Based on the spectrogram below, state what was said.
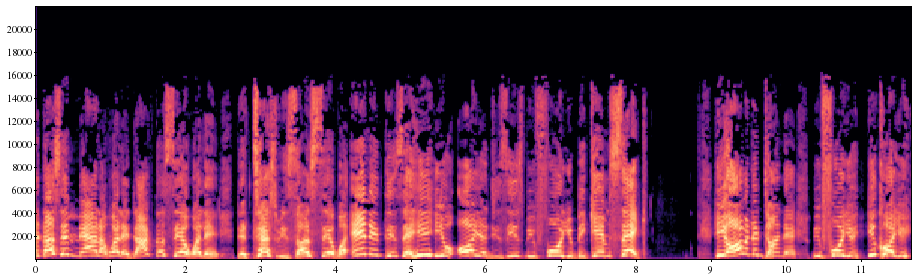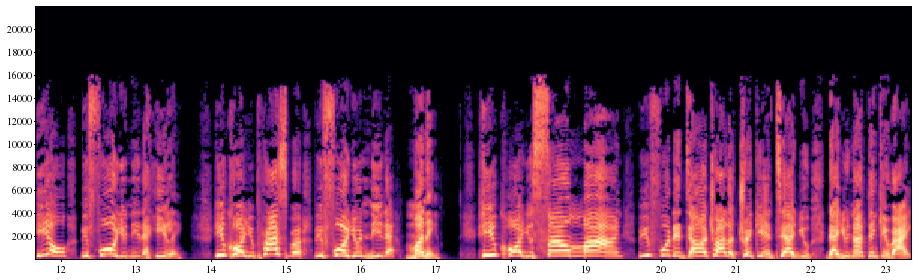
it doesn't matter what the doctor said, what the, the test results say, what anything say. He healed all your disease before you became sick. He already done that before you. He called you heal before you need a healing. He called you prosper before you needed money. He called you sound mind before the devil try to trick you and tell you that you're not thinking right.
